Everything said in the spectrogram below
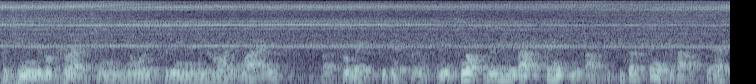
putting in little corrections and always putting them in the right way, that's what makes the difference. And it's not really about thinking about it. If you've got to think about it,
